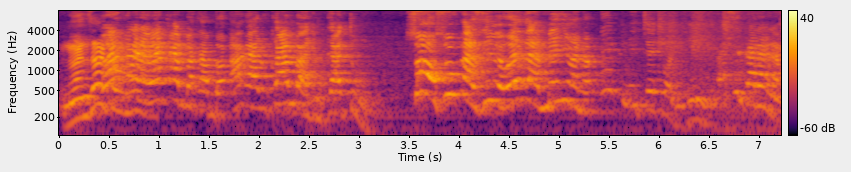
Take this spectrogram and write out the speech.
Ni wenzako? vakala vakamba kamba akalukamba ali mkatumu so sungazive whether amenywa na let me check on him asikala na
